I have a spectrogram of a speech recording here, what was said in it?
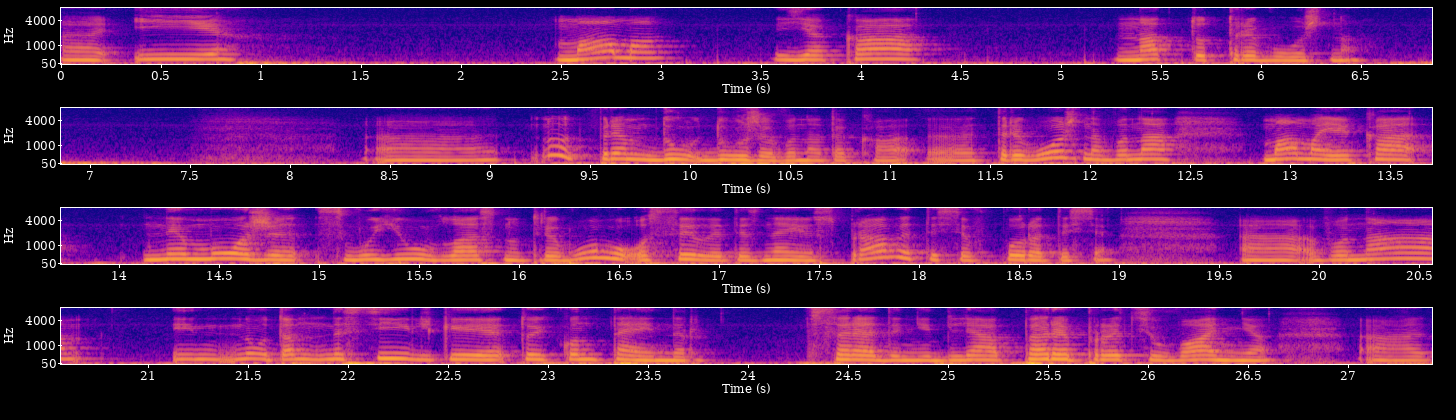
Е, І мама, яка надто тривожна. Е, Ну, прям дуже вона така тривожна. Вона мама, яка не може свою власну тривогу осилити з нею справитися, впоратися. Е, Вона і, ну, там настільки той контейнер всередині для перепрацювання е,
